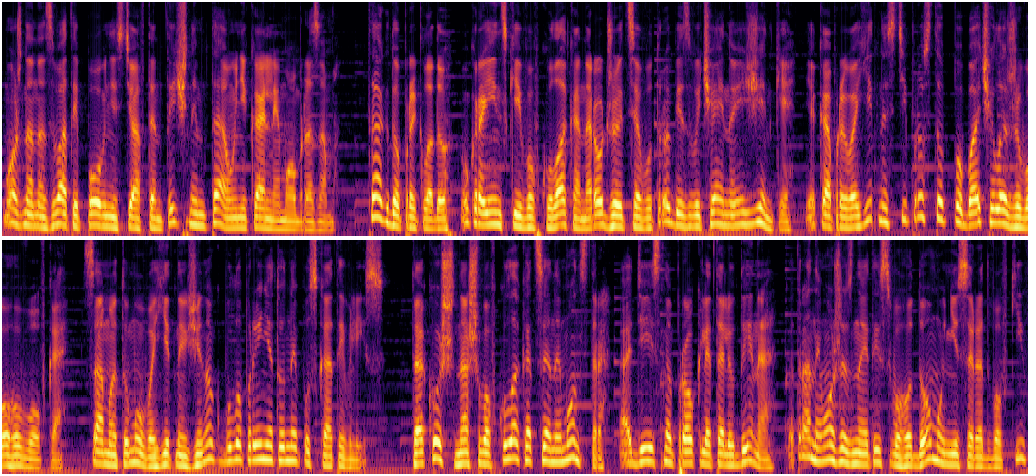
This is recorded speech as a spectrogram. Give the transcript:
можна назвати повністю автентичним та унікальним образом. Так, до прикладу, український вовкулака народжується в утробі звичайної жінки, яка при вагітності просто побачила живого вовка. Саме тому вагітних жінок було прийнято не пускати в ліс. Також наш вовкулака це не монстр, а дійсно проклята людина, котра не може знайти свого дому ні серед вовків,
